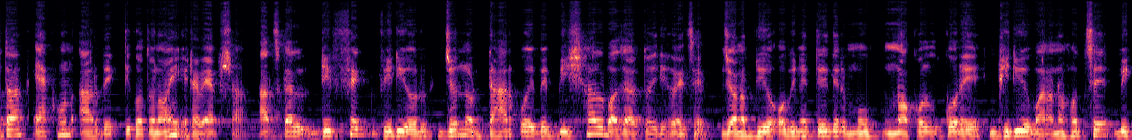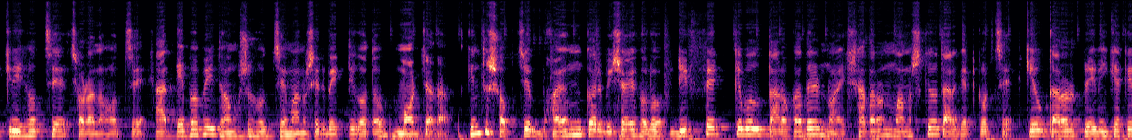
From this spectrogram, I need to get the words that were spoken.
গোপনীয়তা এখন আর ব্যক্তিগত নয়, এটা ব্যবসা। আজকাল ডিফেক্ট ভিডিওর জন্য ডার্ক ওয়েবে বিশাল বাজার তৈরি হয়েছে। জনপ্রিয় অভিনেত্রীদের মুখ নকল করে ভিডিও বানানো হচ্ছে, বিক্রি হচ্ছে, ছড়ানো হচ্ছে। আর এভাবেই ধ্বংস হচ্ছে মানুষের ব্যক্তিগত মর্যাদা। কিন্তু সবচেয়ে ভয়ঙ্কর বিষয় হলো, ডিফেক্ট কেবল তারকাদের নয়, সাধারণ মানুষকেও টার্গেট করছে। কেউ কারোর প্রেমিকাকে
